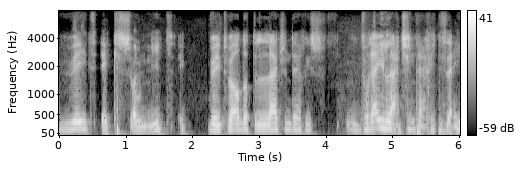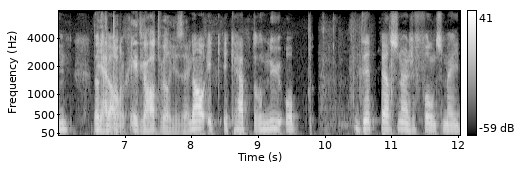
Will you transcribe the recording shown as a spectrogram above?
weet ik zo niet. Ik weet wel dat de legendaries vrij legendary zijn. Dat je wel. hebt er nog geen gehad, wil je zeggen. Nou, ik, ik heb er nu op dit personage volgens mij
